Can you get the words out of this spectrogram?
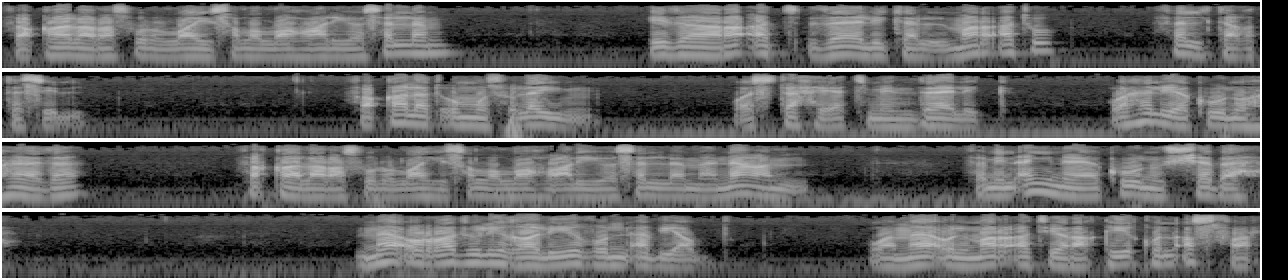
فقال رسول الله صلى الله عليه وسلم إذا رأت ذلك المرأة فلتغتسل. فقالت أم سليم واستحيت من ذلك وهل يكون هذا؟ فقال رسول الله صلى الله عليه وسلم نعم فمن أين يكون الشبه؟ ماء الرجل غليظ أبيض وماء المرأة رقيق أصفر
